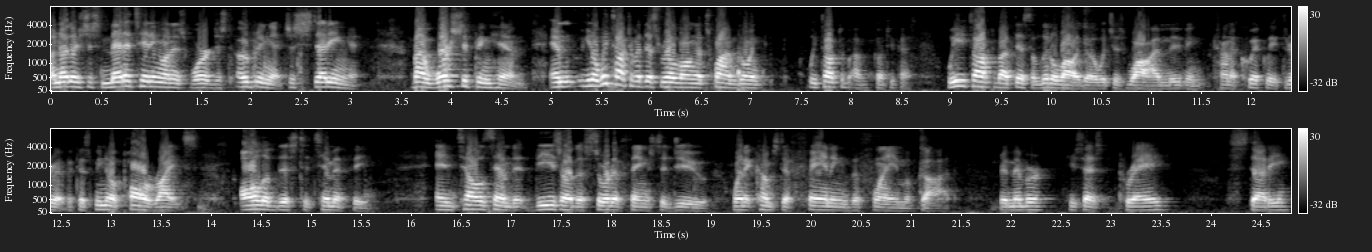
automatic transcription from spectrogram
another is just meditating on His Word, just opening it, just studying it, by worshiping Him. And, you know, we talked about this real long. That's why I'm going, we talked about, I'm going too fast. We talked about this a little while ago, which is why I'm moving kind of quickly through it, because we know Paul writes all of this to Timothy and tells him that these are the sort of things to do when it comes to fanning the flame of God. Remember, he says, pray, study,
